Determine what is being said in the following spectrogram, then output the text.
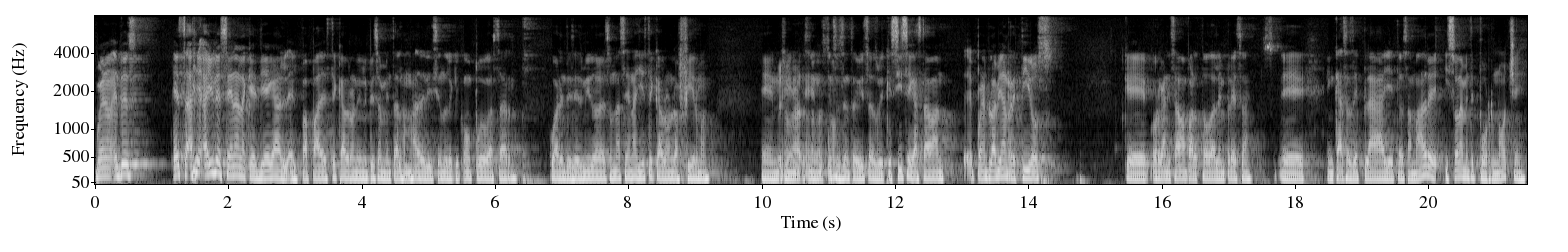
Bueno, entonces, esta- hay, hay una escena en la que llega el, el papá de este cabrón y le empieza a mentar a la madre diciéndole que cómo puedo gastar 46 mil dólares en una cena y este cabrón lo afirma en, sus entrevistas, güey, que sí se gastaban, eh, por ejemplo, habían retiros que organizaban para toda la empresa eh, en casas de playa y toda esa madre y solamente por noche.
